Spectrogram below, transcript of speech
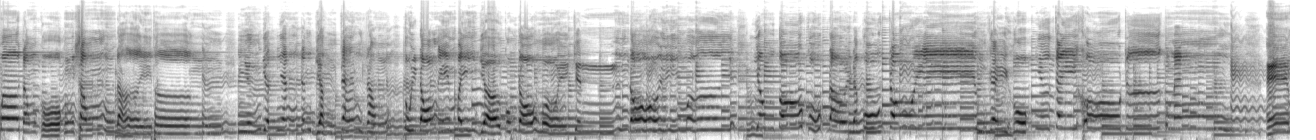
mơ trong cuộc sống đời thường. Những vết nhăn trên dần trang rồng tôi đón em bây giờ cũng đổ mười chín đôi mươi dòng tố cuộc đời đã cuốn trôi em, gầy guộc như cây khô trước nắng em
